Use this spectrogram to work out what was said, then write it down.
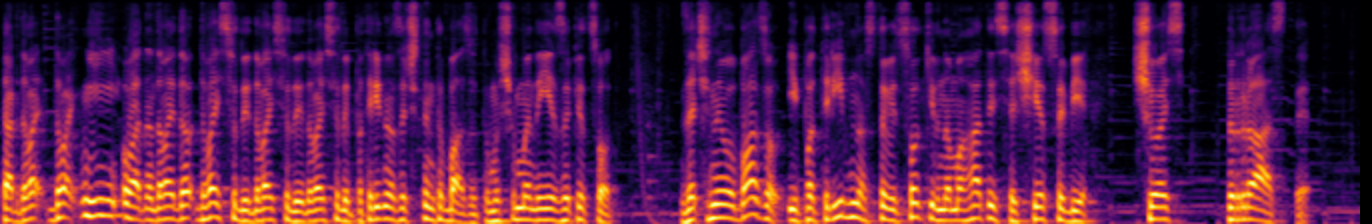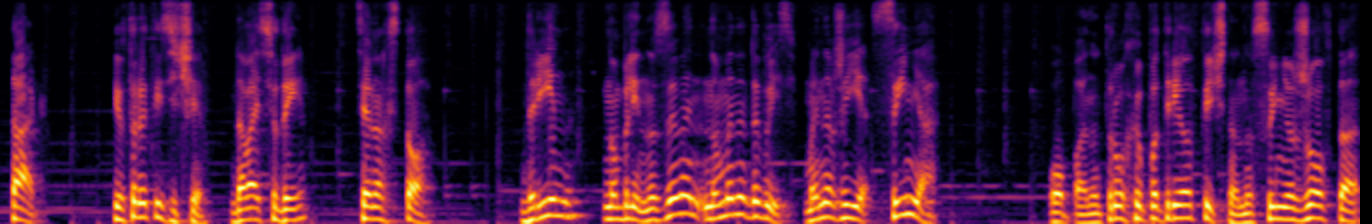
Так, давай, давай, ні, ні, ладно, давай, давай, давай сюди, давай сюди, давай сюди. Потрібно зачинити базу, тому що в мене є за 500. Зачинили базу і потрібно 100% намагатися ще собі щось трасти. Так, півтори тисячі, давай сюди. Це на 100. Дрін, ну блін, ну зелен, ну мене дивись, в мене вже є синя. Опа, ну трохи патріотично, ну синьо-жовта,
